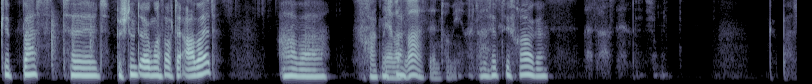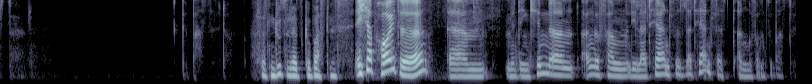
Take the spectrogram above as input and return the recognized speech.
Gebastelt. Bestimmt irgendwas auf der Arbeit. Aber frag mich Ja, was was. war es denn, Tommy? Das ist jetzt die Frage. Was war es denn? Gebastelt. Gebastelt. Was hast denn du zuletzt gebastelt? Ich habe heute ähm, mit den Kindern angefangen, die Laternen fürs Laternenfest angefangen zu basteln.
